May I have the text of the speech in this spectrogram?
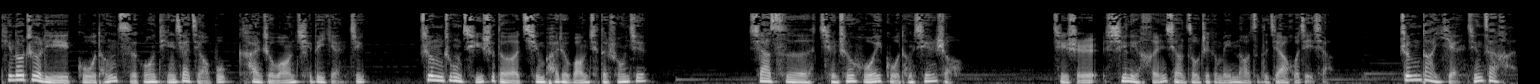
听到这里，古藤紫光停下脚步，看着王琦的眼睛，郑重其事的轻拍着王琦的双肩。下次请称呼为古藤先生。其实心里很想揍这个没脑子的家伙几下，睁大眼睛再喊。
